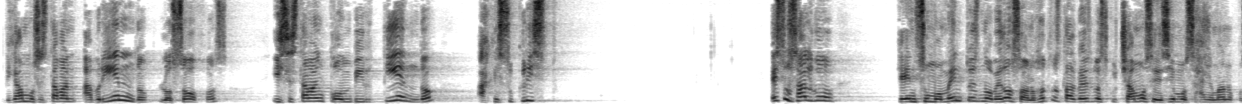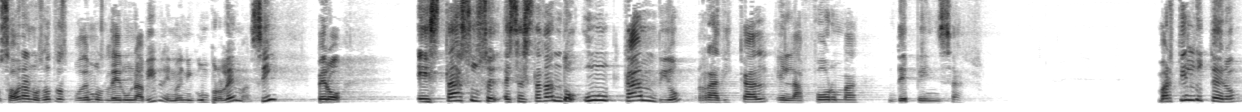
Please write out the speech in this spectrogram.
Digamos, estaban abriendo los ojos y se estaban convirtiendo a Jesucristo. Eso es algo que en su momento es novedoso. Nosotros tal vez lo escuchamos y decimos, ay hermano, pues ahora nosotros podemos leer una Biblia y no hay ningún problema, ¿sí? Pero está, se está dando un cambio radical en la forma de pensar. Martín Lutero,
